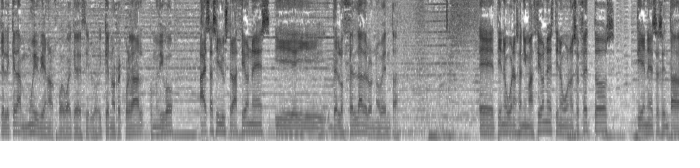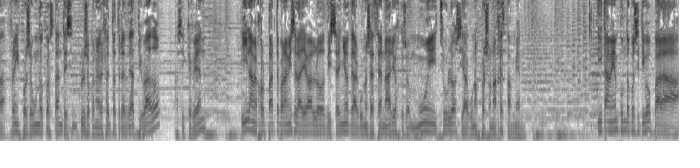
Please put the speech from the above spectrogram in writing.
que le queda muy bien al juego, hay que decirlo. Y que nos recuerda, como digo, a esas ilustraciones y, y de los Zelda de los 90. Eh, tiene buenas animaciones, tiene buenos efectos, tiene 60 frames por segundo constantes, incluso con el efecto 3D activado, así que bien. Y la mejor parte para mí se la llevan los diseños de algunos escenarios que son muy chulos y algunos personajes también. Y también punto positivo para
